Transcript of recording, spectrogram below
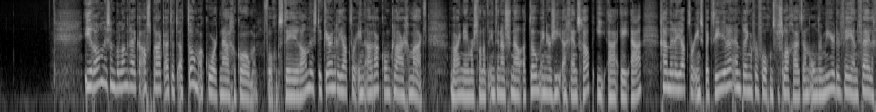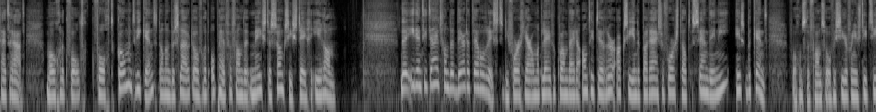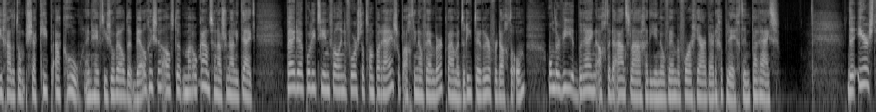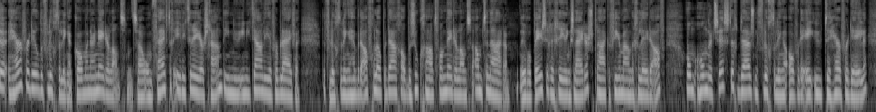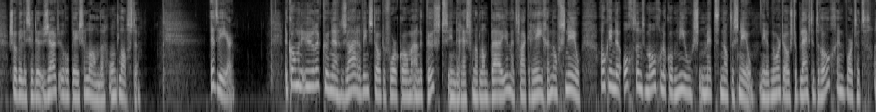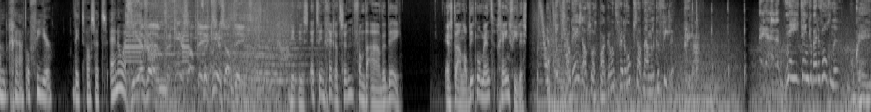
Iran is een belangrijke afspraak uit het atoomakkoord nagekomen. Volgens Teheran is de kernreactor in Arak onklaargemaakt. Waarnemers van het Internationaal Atoomenergieagentschap, IAEA, e gaan de reactor inspecteren en brengen vervolgens verslag uit aan onder meer de VN-veiligheidsraad. Mogelijk volgt, volgt komend weekend dan een besluit over het opheffen van de meeste sancties tegen Iran. De identiteit van de derde terrorist die vorig jaar om het leven kwam bij de antiterreuractie in de Parijse voorstad Saint-Denis is bekend. Volgens de Franse officier van justitie gaat het om Shakib Akrou en heeft hij zowel de Belgische als de Marokkaanse nationaliteit. Bij de politieinval in de voorstad van Parijs op 18 november kwamen drie terreurverdachten om, onder wie het brein achter de aanslagen die in november vorig jaar werden gepleegd in Parijs. De eerste herverdeelde vluchtelingen komen naar Nederland. Het zou om 50 Eritreërs gaan die nu in Italië verblijven. De vluchtelingen hebben de afgelopen dagen al bezoek gehad van Nederlandse ambtenaren. Europese regeringsleiders spraken vier maanden geleden af om 160.000 vluchtelingen over de EU te herverdelen. Zo willen ze de Zuid-Europese landen ontlasten. Het weer. De komende uren kunnen zware windstoten voorkomen aan de kust. In de rest van het land buien met vaak regen of sneeuw. Ook in de ochtend mogelijk opnieuw met natte sneeuw. In het noordoosten blijft het droog en wordt het een graad of vier. Dit was het NOS. ZFM, verkeersupdate. verkeersupdate. Dit is Edwin Gerritsen van de ANWB. Er staan op dit moment geen files. Ja, ik zou deze afslag pakken, want verderop staat namelijk een file. Prima. Nee, eh, nee denken bij de volgende. Oké.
